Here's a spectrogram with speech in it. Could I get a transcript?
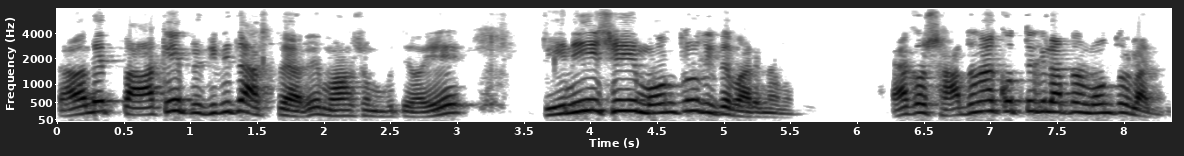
তাহলে তাকে পৃথিবীতে আসতে হবে মহাসম্ভূতি হয়ে। তিনি সেই মন্ত্র দিতে পারেন আমাদের। এখন সাধনা করতে গেলে আপনার মন্ত্র লাগবে।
